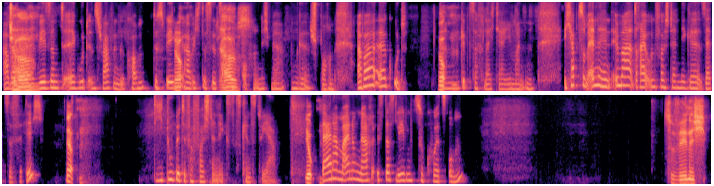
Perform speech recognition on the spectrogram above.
Aber Ja. äh, wir sind äh, gut ins Schwafeln gekommen. Deswegen Ja. habe ich das jetzt Ja, auch noch nicht mehr angesprochen. Aber äh, gut, Ja. dann gibt es da vielleicht ja jemanden. Ich habe zum Ende hin immer drei unvollständige Sätze für dich. Ja. Die du bitte vervollständigst. Das kennst du ja. Jo. Deiner Meinung nach ist das Leben zu kurz um? Zu wenig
